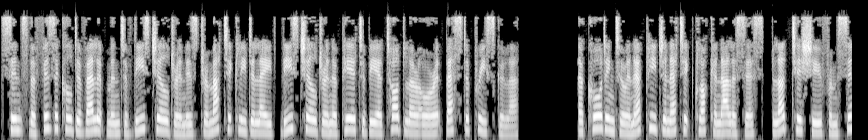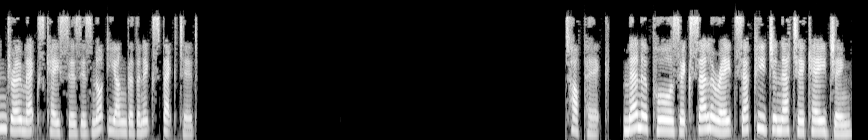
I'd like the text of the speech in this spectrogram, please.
Since the physical development of these children is dramatically delayed, these children appear to be a toddler or at best a preschooler. According to an epigenetic clock analysis, blood tissue from Syndrome X cases is not younger than expected. Menopause accelerates epigenetic aging.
